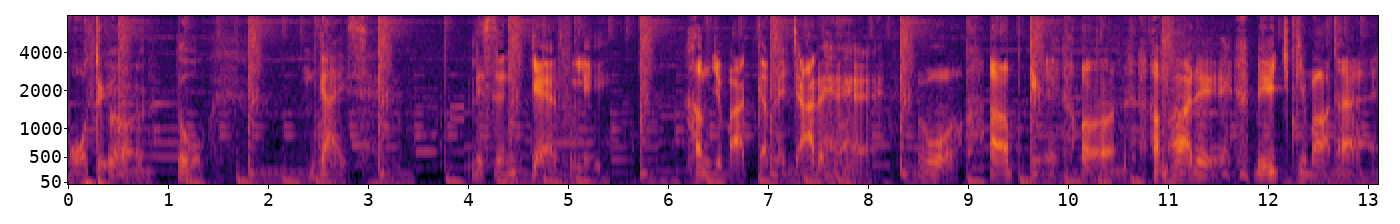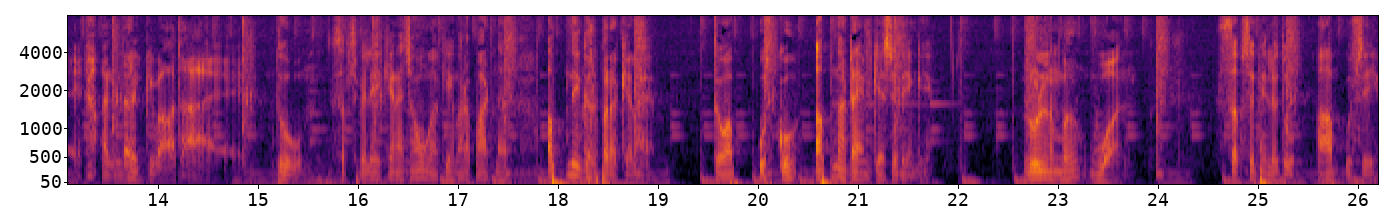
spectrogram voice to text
होती है। तो गाइस लिसन केयरफुली हम जो बात करने जा रहे हैं वो आपके और हमारे बीच की बात है, अंदर की बात है। तो सबसे पहले ये कहना चाहूँगा कि हमारा पार्टनर अपने घर पर अकेला है तो आप उसको अपना टाइम कैसे देंगे? रूल नंबर वन सबसे पहले तो आप उसे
